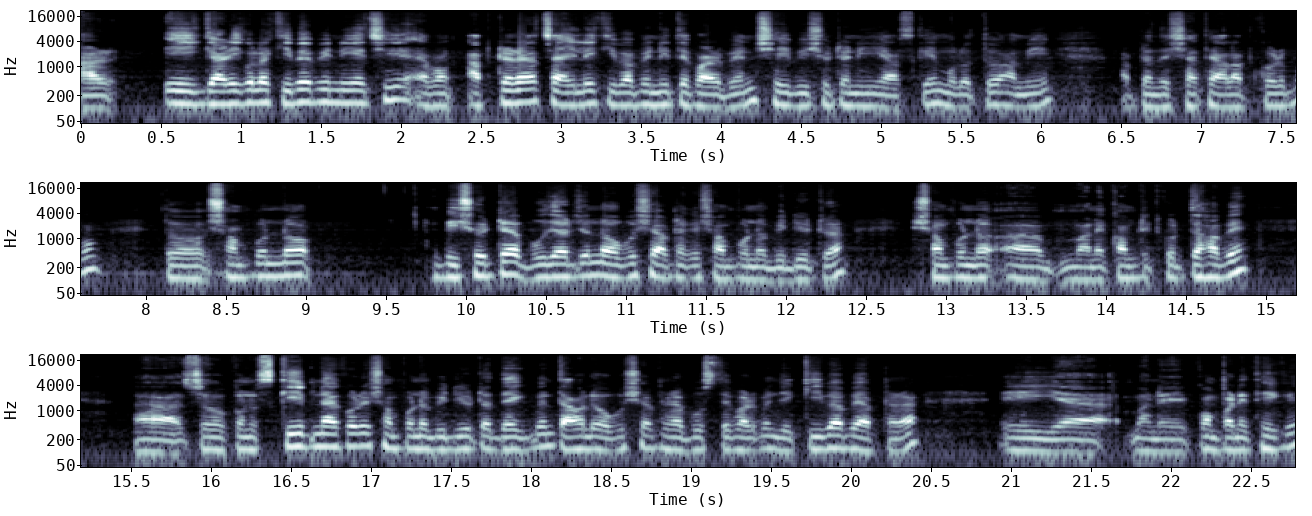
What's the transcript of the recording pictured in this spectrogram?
আর এই গাড়িগুলো কীভাবে নিয়েছি এবং আপনারা চাইলে কীভাবে নিতে পারবেন, সেই বিষয়টা নিয়ে আজকে মূলত আমি আপনাদের সাথে আলাপ করব। তো সম্পূর্ণ বিষয়টা বোঝার জন্য অবশ্যই আপনাকে সম্পূর্ণ ভিডিওটা সম্পূর্ণ মানে কমপ্লিট করতে হবে। সো কোনো স্কিপ না করে সম্পূর্ণ ভিডিওটা দেখবেন, তাহলে অবশ্যই আপনারা বুঝতে পারবেন যে কীভাবে আপনারা এই মানে কোম্পানি থেকে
